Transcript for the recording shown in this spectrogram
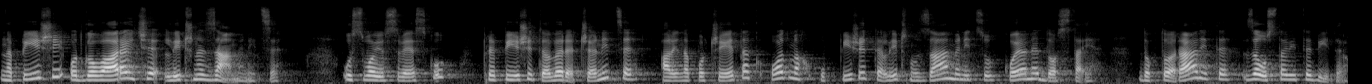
Napiši odgovarajuće lične zamjenice. U svoju svesku prepišite ove rečenice, ali na početak odmah upišite ličnu zamjenicu koja nedostaje. Dok to radite, zaustavite video.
